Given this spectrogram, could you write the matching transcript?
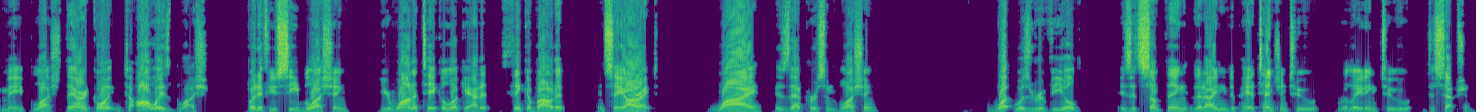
may blush. They aren't going to always blush, but if you see blushing, you want to take a look at it, think about it, and say, all right, why is that person blushing? What was revealed? Is it something that I need to pay attention to relating to deception?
